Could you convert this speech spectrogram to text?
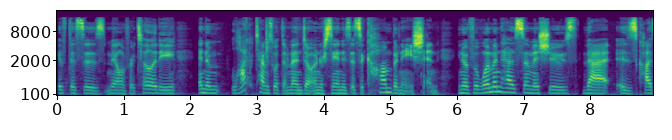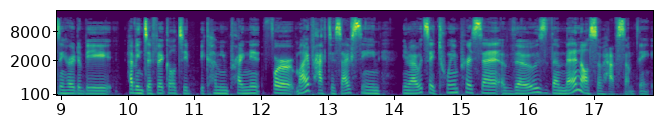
if this is male infertility. And a lot of times, what the men don't understand is it's a combination. You know, if a woman has some issues that is causing her to be having difficulty becoming pregnant, for my practice, I've seen you know, I would say 20% of those, the men also have something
